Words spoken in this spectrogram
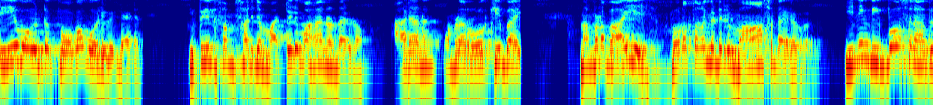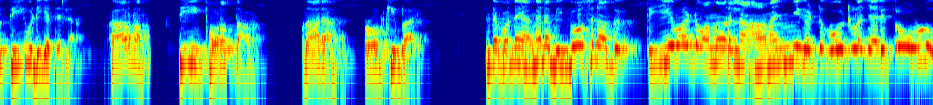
തീ പോയിട്ട് പുക പോലും ഇല്ലായിരുന്നു. ഇതിൽ സംസാരിച്ച മറ്റൊരു മഹാൻ ഉണ്ടായിരുന്നു. ആരാണ്? നമ്മുടെ റോക്കി ബായി. നമ്മുടെ ബായിയെ പുറത്തിറങ്ങിയിട്ട് ഒരു മാസ ഡയലോഗ് ഇനിയും ബിഗ് ബോസിനകത്ത് തീ പിടിക്കത്തില്ല. കാരണം തീ പുറത്താണ്. അതാരാ? റോക്കി ബായ്. എന്റെ പൊന്നെ അങ്ങനെ ബിഗ് ബോസിനകത്ത് തീയുമായിട്ട് വന്നവരെല്ലാം അണഞ്ഞു കെട്ട് പോയിട്ടുള്ള ചരിത്രമേ ഉള്ളൂ.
